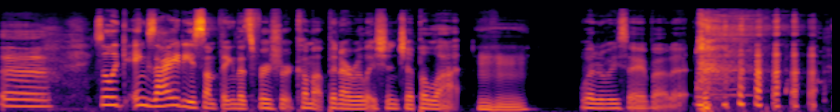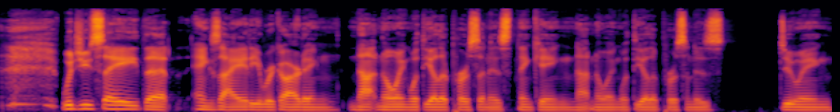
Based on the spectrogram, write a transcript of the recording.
Uh, so, like, anxiety is something that's for sure come up in our relationship a lot. Mm-hmm. What do we say about it? Would you say that anxiety regarding not knowing what the other person is thinking, not knowing what the other person is doing?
